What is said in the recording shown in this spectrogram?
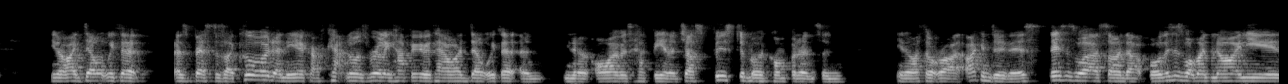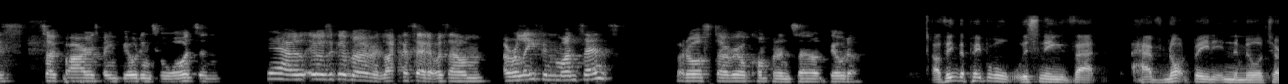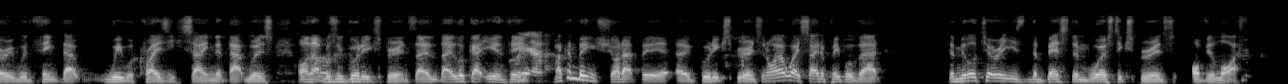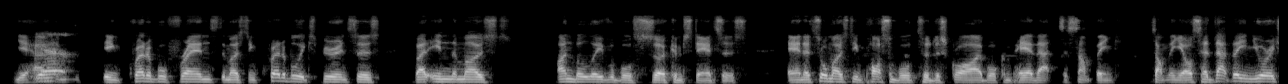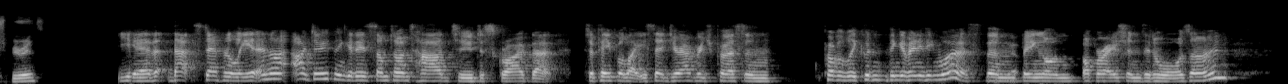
you know, I dealt with it as best as I could, and the aircraft captain was really happy with how I dealt with it, and you know I was happy, and it just boosted my confidence. And you know I thought, right, I can do this. This is what I signed up for. This is what my nine years so far has been building towards. And yeah, it was a good moment. Like I said, it was um a relief in one sense, but also a real confidence uh, builder. I think the people listening that have not been in the military would think that we were crazy saying that that was, oh, that was a good experience. They, they look at you and think, yeah. how can being shot at be a good experience? And I always say to people that the military is the best and worst experience of your life. You have yeah. incredible friends, the most incredible experiences, but in the most unbelievable circumstances. And it's almost impossible to describe or compare that to something, something else. Had that been your experience? Yeah, that, that's definitely it. And I, I do think it is sometimes hard to describe that to people. Like you said, your average person probably couldn't think of anything worse than yeah. being on operations in a war zone.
